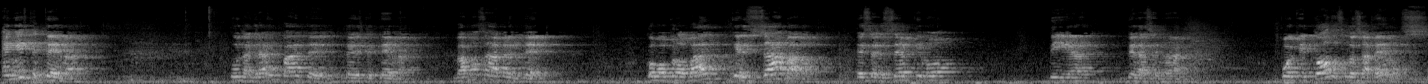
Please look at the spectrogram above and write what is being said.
En este tema, una gran parte de este tema, vamos a aprender cómo probar que el sábado es el séptimo día de la semana. Porque todos lo sabemos,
